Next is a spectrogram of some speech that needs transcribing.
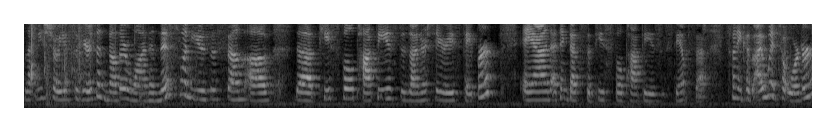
let me show you. So here's another one, and this one uses some of the Peaceful Poppies Designer Series paper, and I think that's the Peaceful Poppies stamp set. It's funny because I went to order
